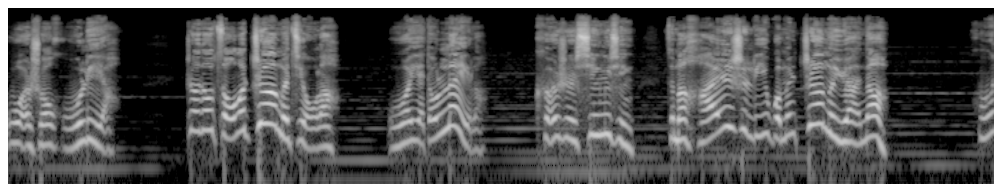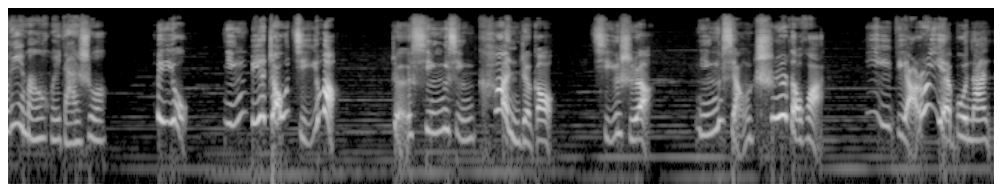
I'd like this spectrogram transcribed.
我说狐狸啊，这都走了这么久了，我也都累了，可是星星怎么还是离我们这么远呢？”狐狸忙回答说：“哎呦，您别着急嘛，这星星看着高，其实啊，您想吃的话，一点儿也不难。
